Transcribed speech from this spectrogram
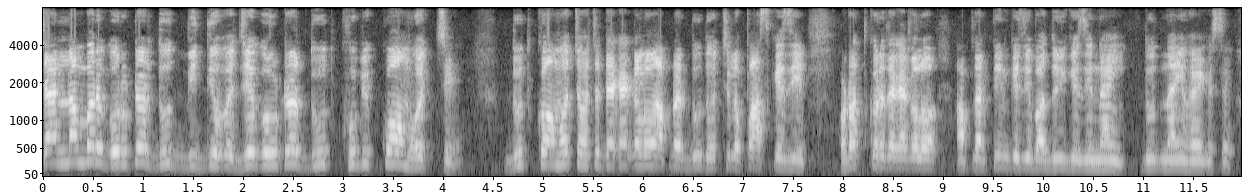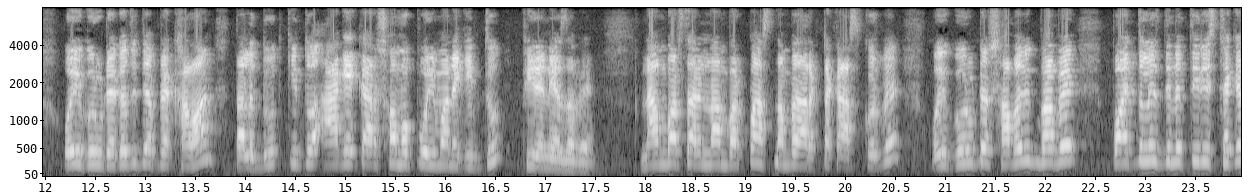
চার নম্বরে গরুটার দুধ বৃদ্ধি হবে, যে গরুটার দুধ খুবই কম হচ্ছে। দুধ কম হচ্ছে হচ্ছে দেখা গেল আপনার দুধ হচ্ছিল পাঁচ কেজি। হঠাৎ করে দেখা গেল আপনার তিন কেজি বা দুই কেজি নাই, দুধ নাই হয়ে গেছে। ওই গরুটাকে যদি আপনি খাওয়ান, তাহলে দুধ কিন্তু আগেকার সম পরিমাণে কিন্তু ফিরে নিয়ে যাবে। নাম্বার চার, নাম্বার পাঁচ, নাম্বার আরেকটা কাজ করবে, ওই গরুটা স্বাভাবিকভাবে পঁয়তাল্লিশ দিনে তিরিশ থেকে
